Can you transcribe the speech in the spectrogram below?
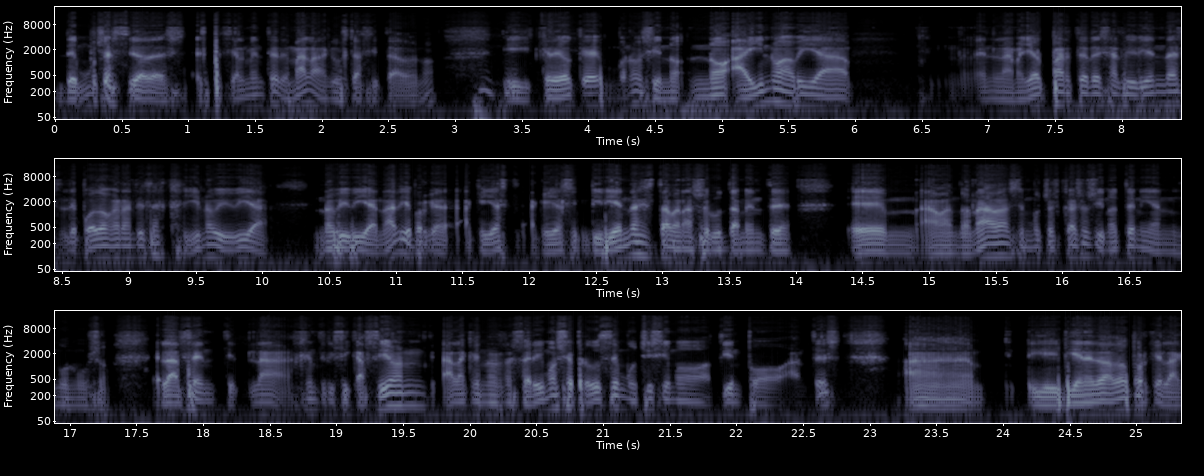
de muchas ciudades, especialmente de Málaga, que usted ha citado, ¿no? Y creo que, bueno, si no, no ahí no había en la mayor parte de esas viviendas le puedo garantizar que allí no vivía no vivía nadie porque aquellas aquellas viviendas estaban absolutamente em, abandonadas en muchos casos y no tenían ningún uso la, la, gentrificación a la que nos referimos se produce muchísimo tiempo antes ah, y viene dado porque las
